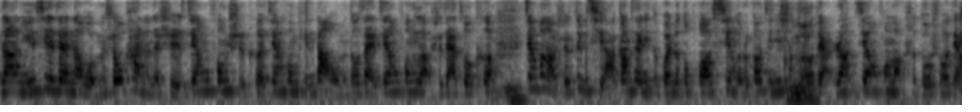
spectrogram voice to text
那您现在呢，我们收看的呢是江峰时刻江峰频道，我们都在江峰老师家做客。江峰老师，对不起啊，刚才你的观众都不高兴了，说高姐你少说点，让江峰老师多说点。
